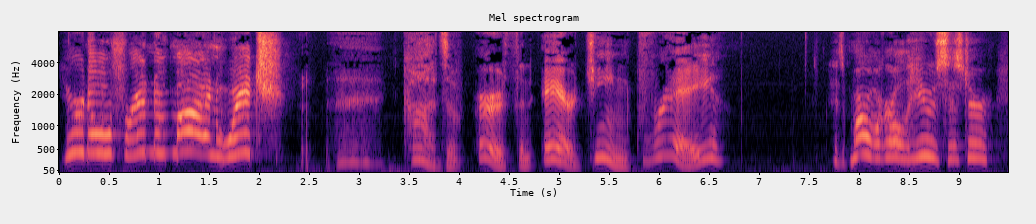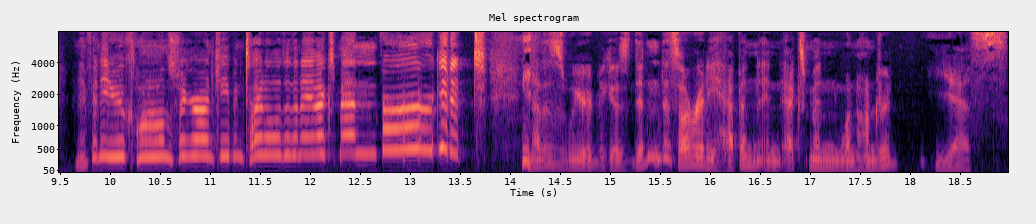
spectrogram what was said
You're no friend of mine, witch! Gods of earth and air, Jean Grey. It's Marvel Girl to you, sister. And if any of you clowns figure on keeping title to the name X Men, forget it. now this is weird because didn't this already happen in X Men 100? Yes.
